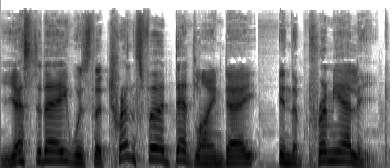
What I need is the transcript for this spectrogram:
Yesterday was the transfer deadline day in the Premier League.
